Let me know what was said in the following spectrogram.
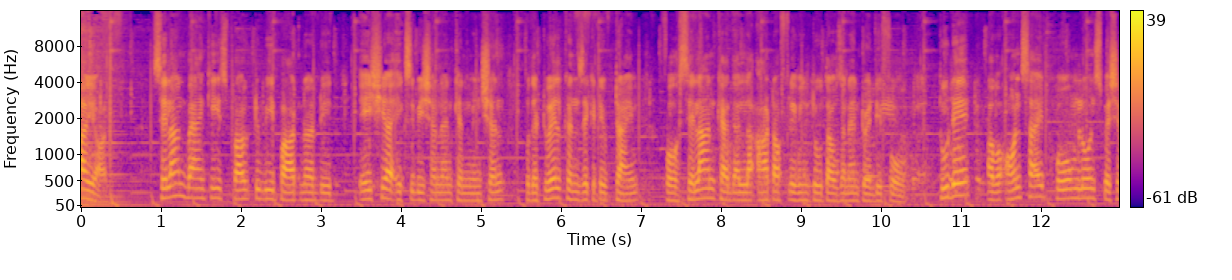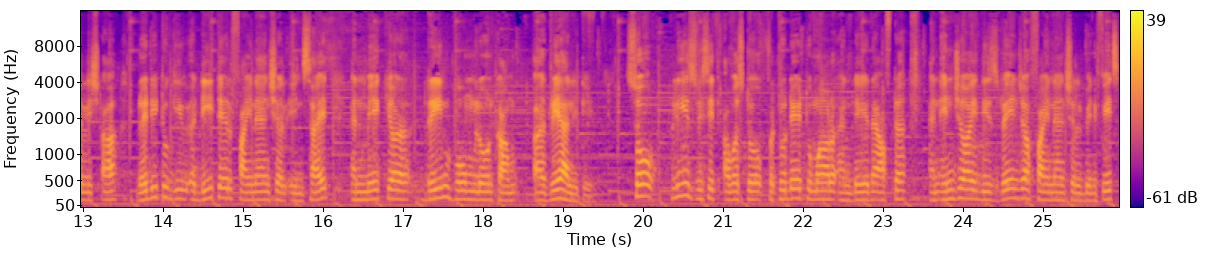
Hi all. Seylan Bank is proud to be partnered with Asia Exhibition and Convention for the 12th consecutive time for Seylan Kedella Art of Living 2024. Today, our on-site home loan specialists are ready to give a detailed financial insight and make your dream home loan come a reality. So please visit our store for today, tomorrow and day after and enjoy this range of financial benefits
